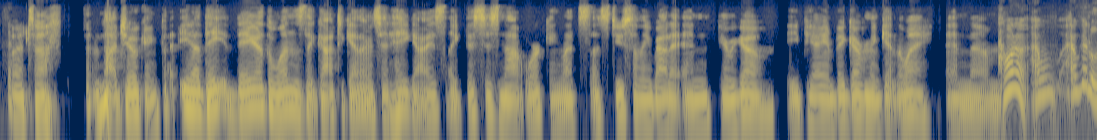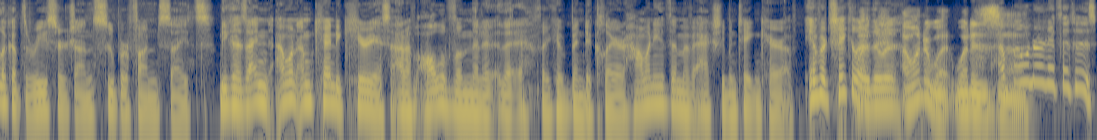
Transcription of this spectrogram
but uh, I'm not joking. But you know, they they are the ones that got together and said, "Hey guys, like this is not working. Let's let's do something about it." And here we go. EPA and big government get in the way. And um, I want to. I've got to look up the research on Superfund sites because I, I want. I'm kind of curious. Out of all of them that that like have been declared, how many of them have actually been taken care of? In particular, What- there was. I wonder what what is. I'm Uh, wondering if it is,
